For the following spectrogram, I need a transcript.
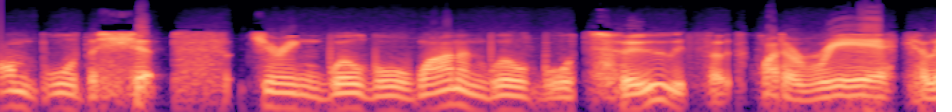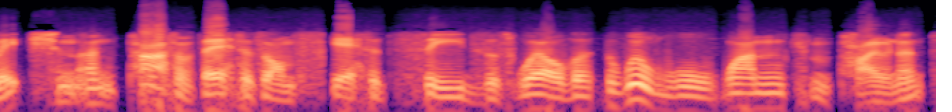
on board the ships during World War One and World War Two, so it's quite a rare collection, and part of that is on scattered seeds as well. The, the World War One component,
